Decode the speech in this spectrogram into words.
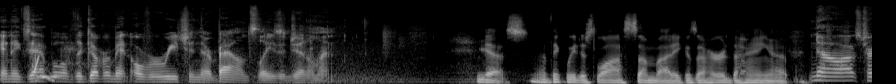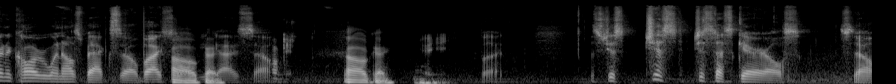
an example of the government overreaching their bounds, ladies and gentlemen. Yes. I think we just lost somebody because I heard the oh. hang up. No, I was trying to call everyone else back, so but I saw Oh, okay. you guys, so. Okay. Oh, okay. but it's just just just us girls. So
